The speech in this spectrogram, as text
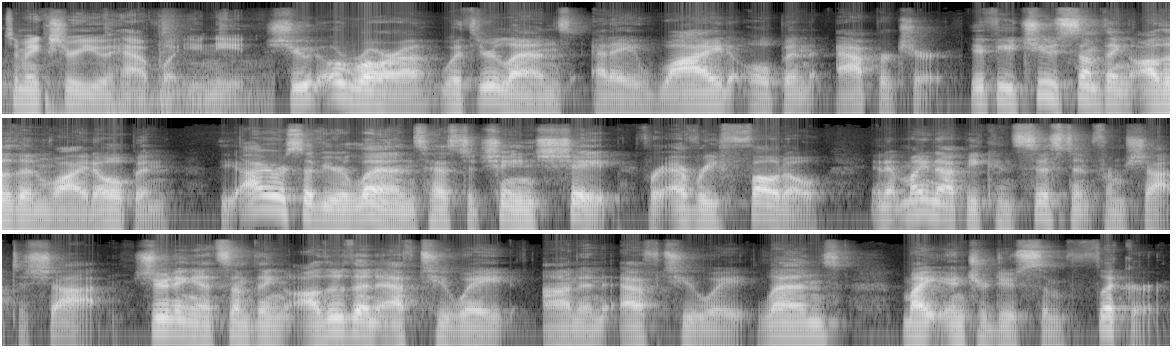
to make sure you have what you need. Shoot Aurora with your lens at a wide open aperture. If you choose something other than wide open, the iris of your lens has to change shape for every photo, and it might not be consistent from shot to shot. Shooting at something other than f2.8 on an f2.8 lens might introduce some flicker,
